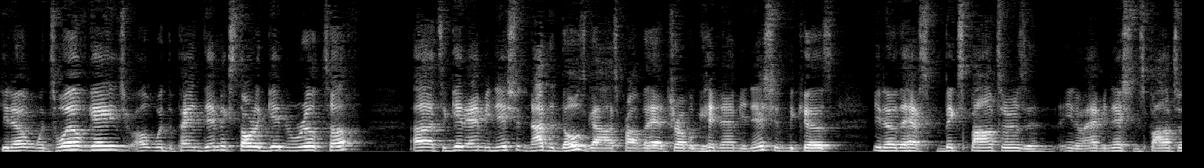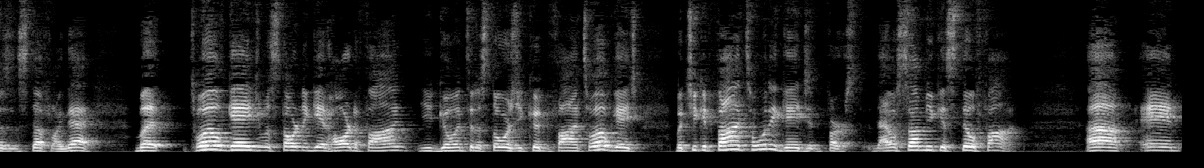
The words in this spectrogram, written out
you know, when 12 gauge uh, with the pandemic started getting real tough uh, to get ammunition. Not that those guys probably had trouble getting ammunition because you know they have big sponsors and you know ammunition sponsors and stuff like that. But 12 gauge was starting to get hard to find. You'd go into the stores, you couldn't find 12 gauge, but you could find 20 gauge at first. That was something you could still find. Uh, and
